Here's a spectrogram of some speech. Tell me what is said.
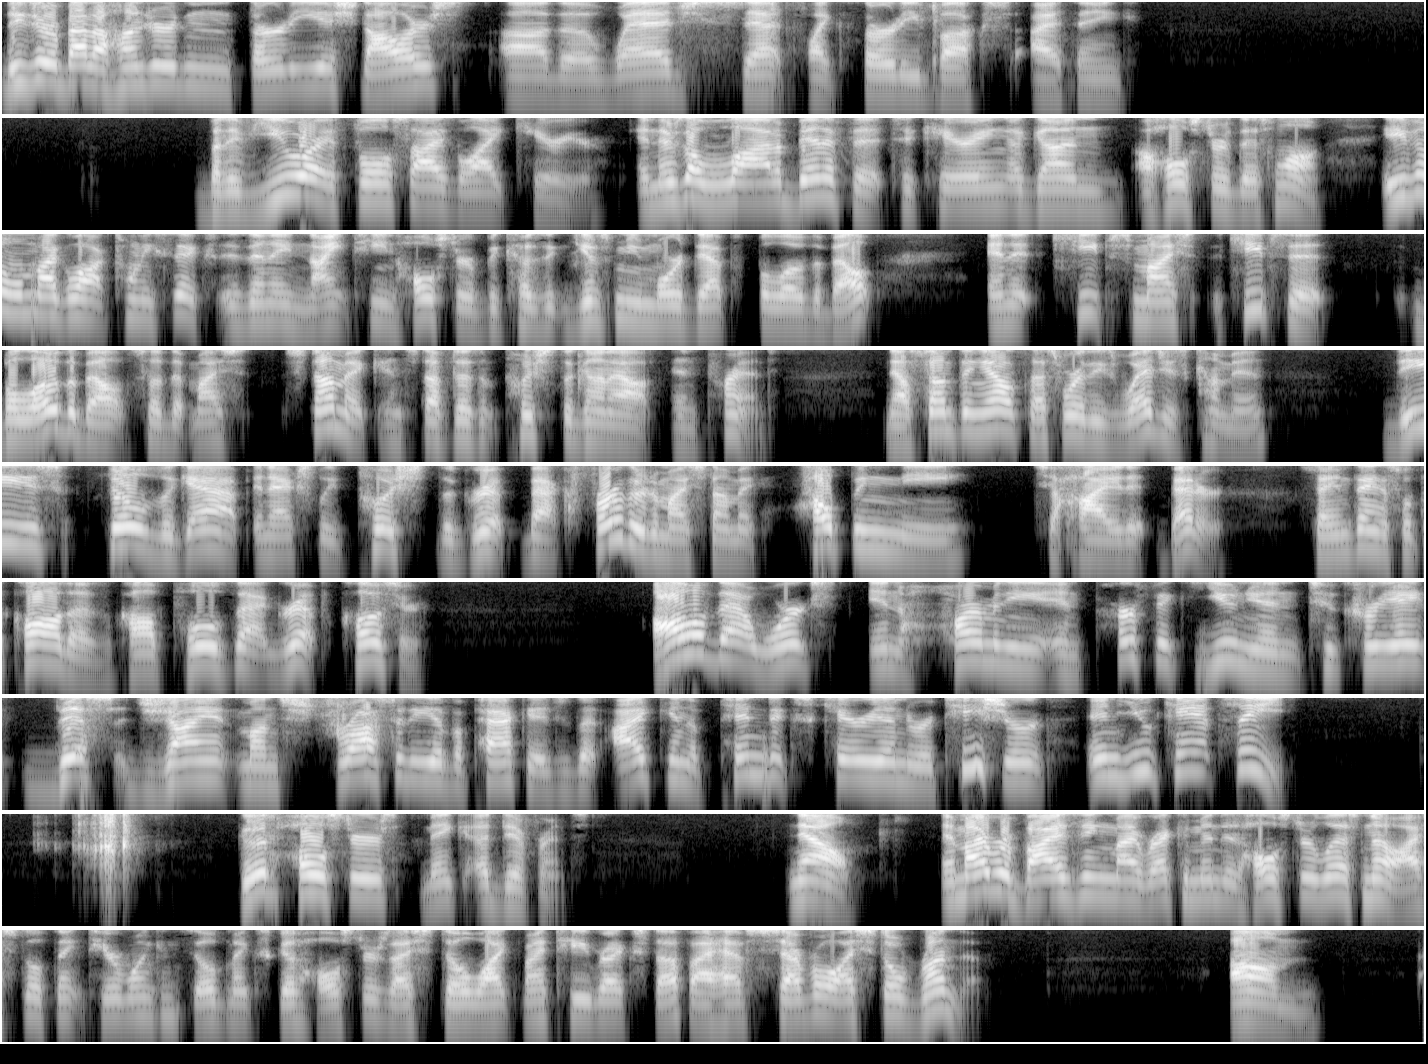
these are about 130 ish dollars. Uh, the wedge set's like 30 bucks, I think. But if you are a full size light carrier, and there's a lot of benefit to carrying a gun, a holster this long. Even when my Glock 26 is in a 19 holster because it gives me more depth below the belt and it keeps my keeps it below the belt so that my stomach and stuff doesn't push the gun out and print. Now something else that's where these wedges come in. These fill the gap and actually push the grip back further to my stomach, helping me to hide it better. Same thing as what the claw does. The claw pulls that grip closer. All of that works in harmony in perfect union to create this giant monstrosity of a package that I can appendix carry under a t-shirt and you can't see. Good holsters make a difference. Now, am I revising my recommended holster list? No, I still think Tier 1 Concealed makes good holsters. I still like my T-Rex stuff. I have several. I still run them. Um,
